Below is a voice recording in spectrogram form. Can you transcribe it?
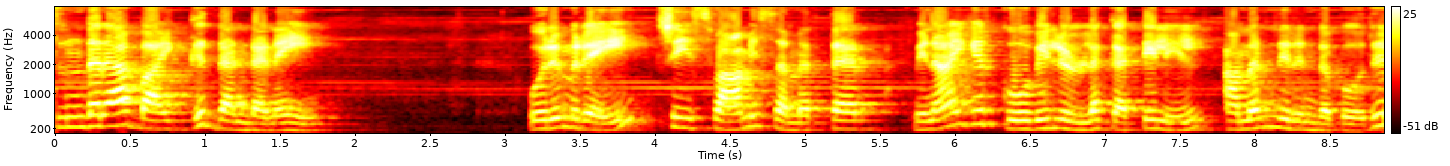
சுந்தராபாய்க்கு தண்டனை. ஒருமுறை ஸ்ரீ சுவாமி சமர்த்தர் விநாயகர் கோவில் உள்ள கட்டிலில் அமர்ந்திருந்தபோது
